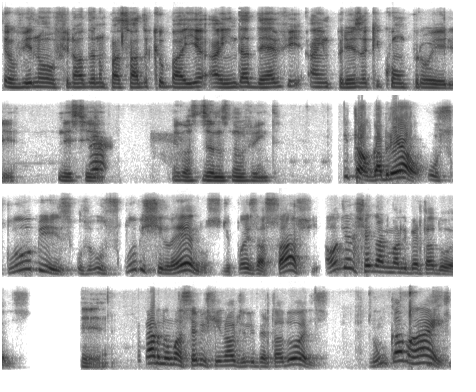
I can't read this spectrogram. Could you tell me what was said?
eu vi no final do ano passado que o Bahia ainda deve à empresa que comprou ele nesse é. negócio dos anos 90. Então, Gabriel, os clubes, os, os, clubes chilenos, depois da SAF, onde eles chegaram na Libertadores? É. Chegaram numa semifinal de Libertadores? Nunca mais.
